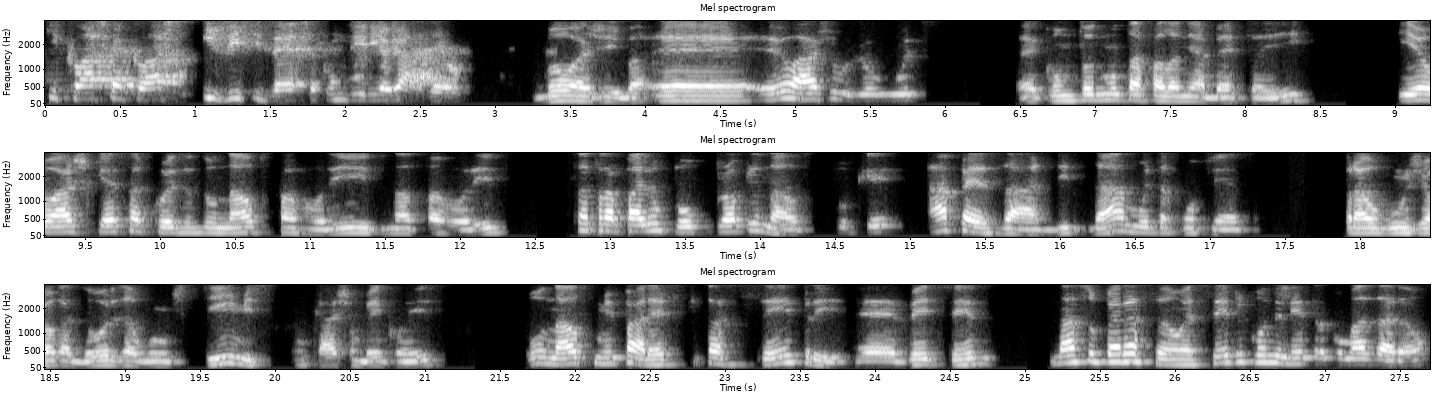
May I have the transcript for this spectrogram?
que clássico é clássico e vice-versa, como diria Jardel. Boa, Giba. É, eu acho o jogo muito, é, como todo mundo está falando em aberto aí, e eu acho que essa coisa do Naldo favorito, Naldo favorito, isso atrapalha um pouco o próprio Naldo, porque apesar de dar muita confiança para alguns jogadores, alguns times encaixam bem com isso, o Náutico me parece que está sempre é, vencendo na superação. É sempre quando ele entra com o Mazarão,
